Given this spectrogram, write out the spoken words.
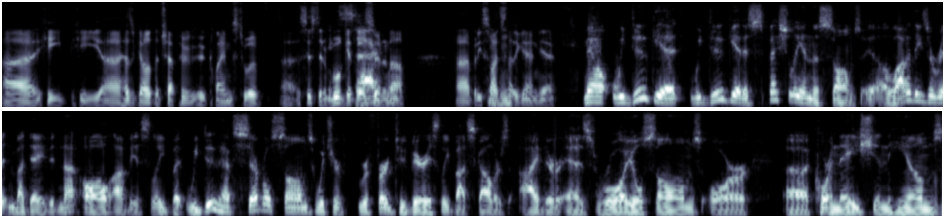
uh, he he uh, has a go at the chap who, who claims to have uh, assisted him. We'll get there soon Mm-hmm. enough. Uh, but he cites that again. Yeah. Now we do get we do get especially in the Psalms. A lot of these are written by David, not all obviously, but we do have several Psalms which are referred to variously by scholars either as royal psalms or uh, coronation hymns.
